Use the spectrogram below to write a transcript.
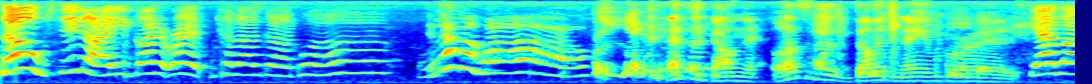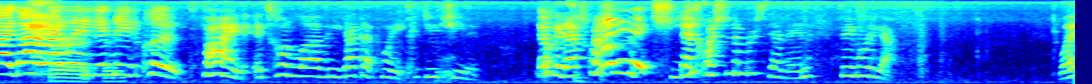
no, see that? I got it right because I was going like, whoa. It's not called Wow. That's a dumb name. That's the dumbest name for a. yeah, but I got it right when Alright, you gave me the clue. Fine, it's called Love, and you got that point because you cheated. Okay, that's question. I didn't cheat. That's question number seven. Three more to go. What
